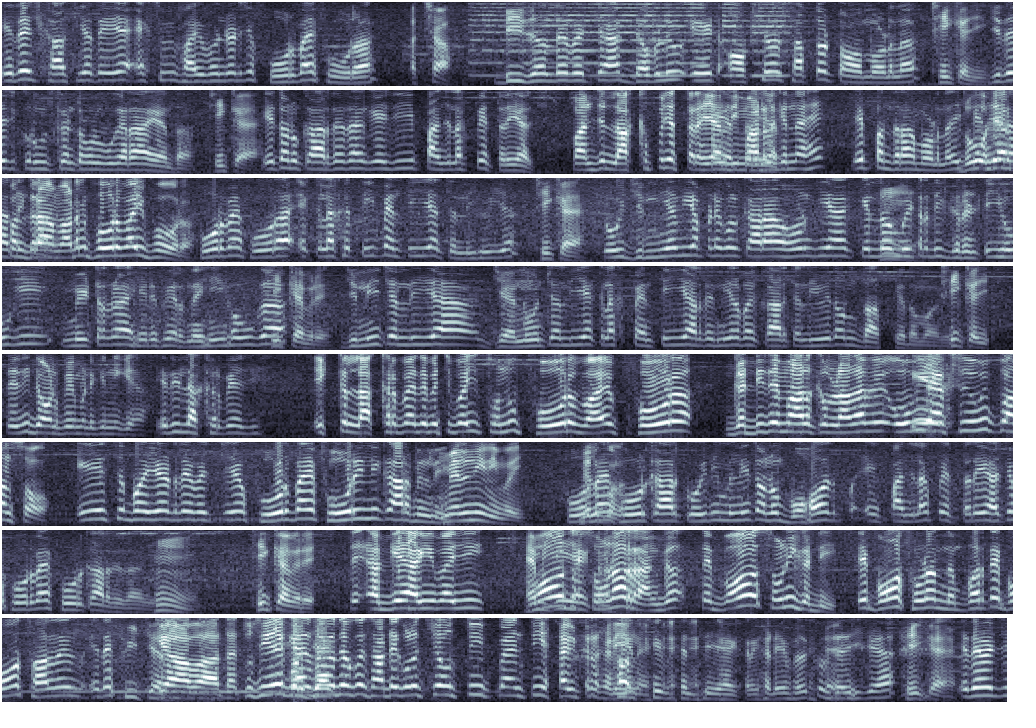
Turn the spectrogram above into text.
ਇਹਦੇ ਚ ਖਾਸੀਅਤ ਇਹ ਹੈ XUV 500 ਚ 4x4 ਆ। ਅੱਛਾ। ਡੀਜ਼ਲ ਦੇ ਵਿੱਚ ਆ W8 ਆਪਸ਼ਨਲ ਸਭ ਤੋਂ ਟੌਪ ਮਾਡਲ ਆ। ਠੀਕ ਹੈ ਜੀ। ਜਿਹਦੇ ਚ ਕਰੂਜ਼ ਕੰਟਰੋਲ ਵਗੈਰਾ ਆ ਜਾਂਦਾ। ਠੀਕ ਹੈ। ਇਹ ਤੁਹਾਨੂੰ ਕਾਰ ਦੇ ਦਾਂਗੇ ਜੀ 575000 ਚ। 5 ਲੱਖ 75000 ਦੀ ਮਾਡਲ ਕਿੰਨਾ ਹੈ ਇਹ 15 ਮਾਡਲ ਆ ਜੀ 2015 ਮਾਡਲ 4x4 4x4 ਆ 1 ਲੱਖ 30 35000 ਚੱਲੀ ਹੋਈ ਆ। ਠੀਕ ਹੈ। ਕਿਉਂਕਿ ਜਿੰਨੀਆਂ ਵੀ ਆਪਣੇ ਕੋਲ ਕਾਰਾਂ ਹੋਣਗੀਆਂ ਕਿਲੋਮੀਟਰ ਦੀ ਗਾਰੰਟੀ ਹੋਊਗੀ ਮੀਟਰ ਨਾਲ ਹੇਰ-ਫੇਰ ਨਹੀਂ ਹੋਊਗਾ। ਠੀਕ ਹੈ ਵੀਰੇ। ਜਿੰਨੀ ਚੱਲੀ ਆ ਜੈਨੂਨ ਚੱਲੀ ਆ 1 ਲੱਖ 35000 ਦੇ ਨੀਅਰ ਬਾਈ ਕਾਰ ਚੱਲੀ ਹੋਈ ਤੁਹਾਨੂੰ ਦੱਸ ਕੇ ਦਵਾਂਗੇ। ਠੀਕ ਹੈ ਜੀ। ਤੇ ਇਹਦੀ ਡਾਊਨ ਪੇਮੈਂਟ ਕਿੰਨੀ ਕਿਹਾ? ਇਹਦੀ ਲੱਖ ਰੁਪਏ ਜੀ। 1 ਲੱਖ ਰੁਪਏ ਦੇ ਵਿੱਚ ਬਾਈ ਤੁਹਾਨੂੰ 4x4 ਗੱਡੀ ਦੇ ਮਾਲਕ ਬਣਾ ਦਾਂਗੇ ਉਹ ਵੀ ਇਹ- XUV 500 ਇਸ ਬਜਟ ਦੇ ਵਿੱਚ 4x4 ਹੀ ਨਹੀਂ ਕਾਰ ਮਿਲਣੀ। ਮਿਲਣੀ ਨਹੀਂ ਬਾਈ। 4x4 ਕਾਰ ਕੋਈ ਨਹੀਂ ਮਿਲਣੀ ਤੁਹਾਨੂੰ ਬਹੁਤ 5 ਲੱਖ 75000 ਚ 4x4 ਕਾਰ ਦੇ ਦਾਂਗੇ। ਹੂੰ ਠੀਕ ਹੈ ਵੀਰੇ। ਤੇ ਅੱਗੇ ਆ ਗਈ ਬਾਈ ਜੀ ਬਹੁਤ ਸੋਹਣਾ ਰੰਗ ਤੇ ਬਹੁਤ ਸੋਹਣੀ ਗੱਡੀ। ਤੇ ਬਹੁਤ ਸੋਹਣਾ ਨੰਬਰ ਤੇ ਬਹੁਤ ਸਾਰੇ ਇਹਦੇ ਫੀਚਰ ਕੀ ਬਾਤ ਹੈ। ਤੁਸੀਂ ਇਹ ਕਹਿ ਸਕਦੇ ਹੋ ਕਿ ਸਾਡੇ ਕੋਲ 34 35 ਹੈਕਟਰ ਖੜੀ ਨੇ। 35 ਹੈਕਟਰ ਖੜੇ ਬਿਲਕੁਲ ਸਹੀ ਕਿਹਾ। ਠੀਕ ਹੈ। ਇਹਦੇ ਵਿੱਚ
